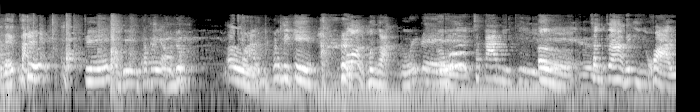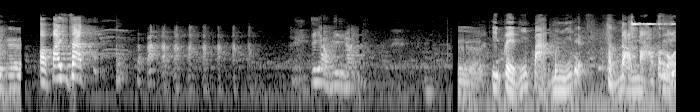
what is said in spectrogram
ายเลยสัตเจ๊ว์เจ๊อย่าวีนทำไมอย่ามาดูเออกูมีกี่ก้อนมึงอะโอ้ยเด็โอ้ยชะกล้ามีกีเออฉันกล้าไม่อีควายเออออกไปสัตว์เจ๊อย่าวีนนะอีเปรตนี้ปากมึงนี้เด็ดสันดานหมาตลอด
